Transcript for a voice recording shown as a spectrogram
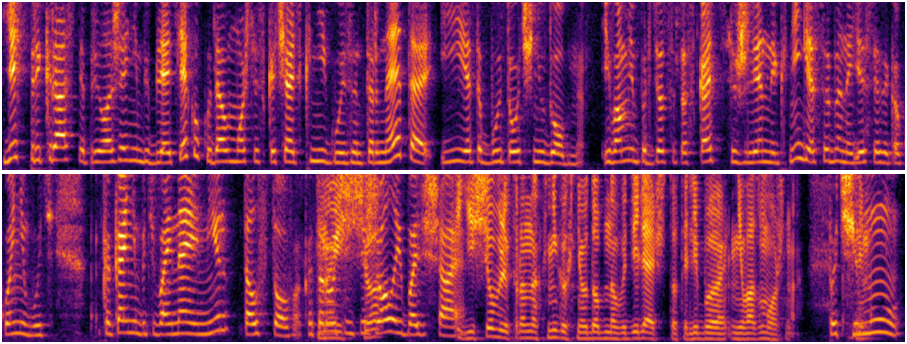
Есть прекрасное приложение библиотека, куда вы можете скачать книгу из интернета, интернета, и это будет очень удобно. И вам не придется таскать тяжеленные книги, особенно если это какой-нибудь какая-нибудь «Война и мир» Толстого, которая Но очень еще- тяжелая и большая. Еще в электронных книгах неудобно выделять что-то, либо невозможно. Почему?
